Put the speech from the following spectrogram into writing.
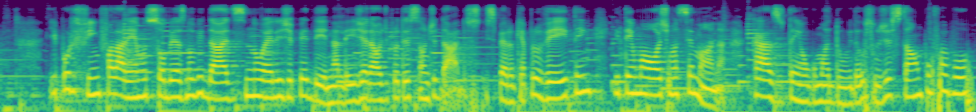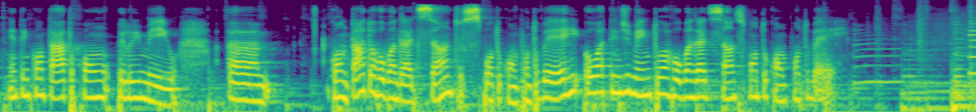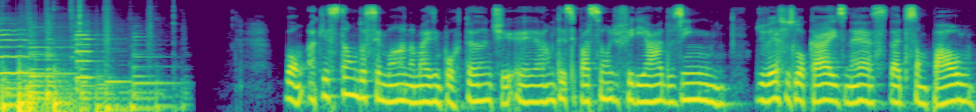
E por fim, falaremos sobre as novidades no LGPD, na Lei Geral de Proteção de Dados. Espero que aproveitem e tenham uma ótima semana. Caso tenha alguma dúvida ou sugestão, por favor, entre em contato com pelo e-mail. Uh, contato arroba andradesantos.com.br ou atendimento arroba andradesantos.com.br. Bom, a questão da semana mais importante é a antecipação de feriados em diversos locais, né? A cidade de São Paulo,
